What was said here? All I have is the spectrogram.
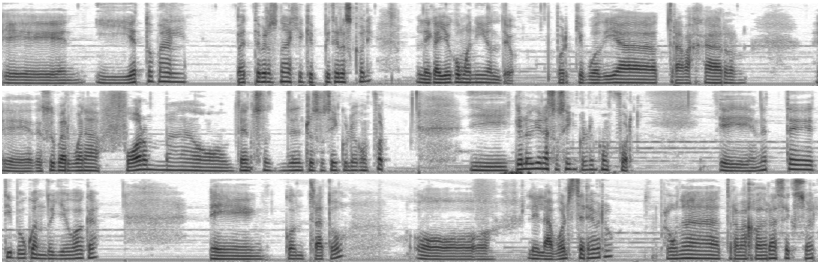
eh, y esto para, el- este personaje que es Peter Scully le cayó como anillo al dedo, porque podía trabajar eh, de súper buena forma o dentro, de su círculo de confort. ¿Y qué lo que era su círculo de confort? Eh, en este tipo cuando llegó acá, contrató o le lavó el cerebro a una trabajadora sexual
